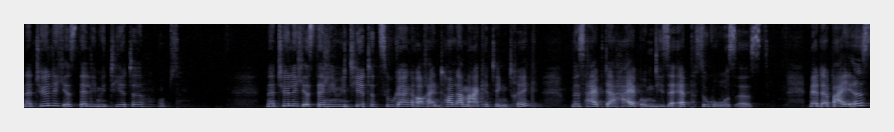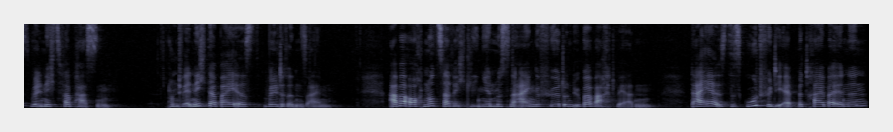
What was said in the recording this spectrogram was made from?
Natürlich ist der limitierte, ups, Natürlich ist der limitierte Zugang auch ein toller Marketingtrick, weshalb der Hype um diese App so groß ist. Wer dabei ist, will nichts verpassen. Und wer nicht dabei ist, will drin sein. Aber auch Nutzerrichtlinien müssen eingeführt und überwacht werden. Daher ist es gut für die App-Betreiberinnen,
